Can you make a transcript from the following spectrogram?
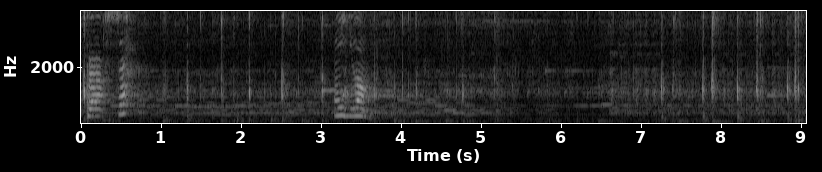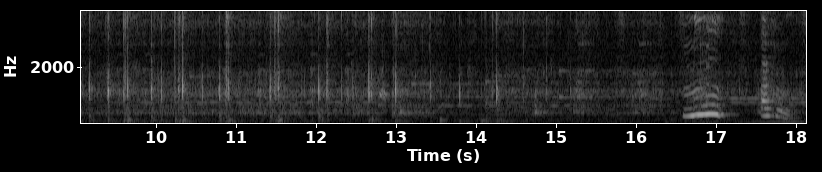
Persze. Így van. Mi? Ez mi?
